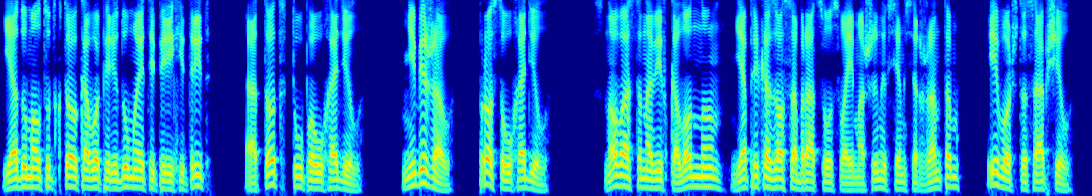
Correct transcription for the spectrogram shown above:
Я думал, тут кто кого передумает и перехитрит, а тот тупо уходил. Не бежал, Просто уходил. Снова остановив колонну, я приказал собраться у своей машины всем сержантам и вот что сообщил.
